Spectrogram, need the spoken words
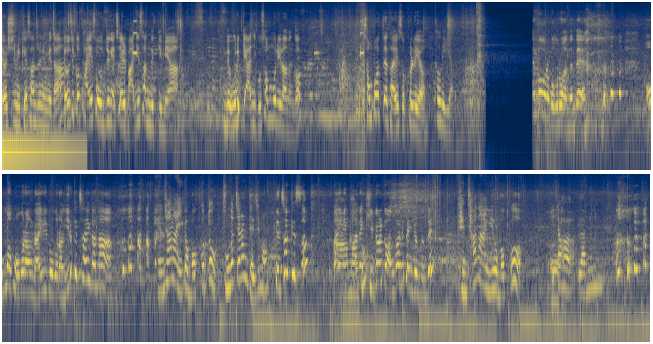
열심히 계산 중입니다. 여지껏 다이소 온 중에 제일 많이 산 느낌이야. 근데 우리 게 아니고 선물이라는 거. 첫 번째 다이소 클리어. 클리어. 햄버거를 먹으러 왔는데 엄마 버거랑 라임이 버거랑 이렇게 차이가 나. 괜찮아. 이거 먹고 또 군것질하면 되지 뭐. 괜찮겠어? 라임이 아마도? 간에 기별도 안 가게 생겼는데? 괜찮아. 이거 먹고 이따가 라면.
